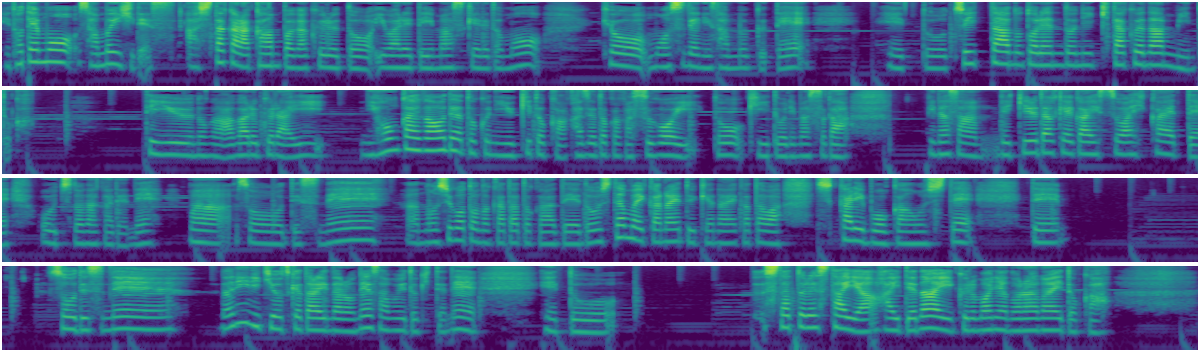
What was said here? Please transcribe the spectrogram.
とても寒い日です。明日から寒波が来ると言われていますけれども、今日もうすでに寒くて、えっ、ー、と、ツイッターのトレンドに帰宅難民とかっていうのが上がるくらい、日本海側では特に雪とか風とかがすごいと聞いておりますが、皆さんできるだけ外出は控えてお家の中でね、まあそうですね。あの、お仕事の方とかでどうしても行かないといけない方は、しっかり防寒をして、で、そうですね。何に気をつけたらいいんだろうね、寒い時ってね。えっ、と、スタッドレスタイヤ履いてない車には乗らないとか、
